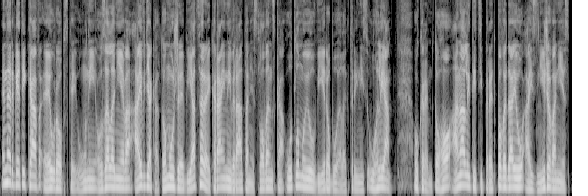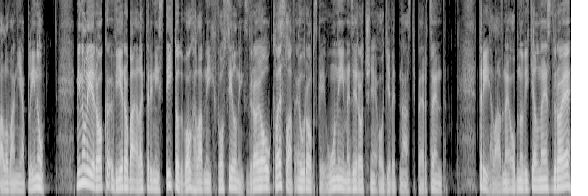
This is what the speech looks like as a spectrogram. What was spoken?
Energetika v Európskej únii ozelenieva aj vďaka tomu, že viaceré krajiny vrátane Slovenska utlmujú výrobu elektriny z uhlia. Okrem toho, analytici predpovedajú aj znižovanie spalovania plynu. Minulý rok výroba elektriny z týchto dvoch hlavných fosílnych zdrojov klesla v Európskej únii medziročne o 19 Tri hlavné obnoviteľné zdroje,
